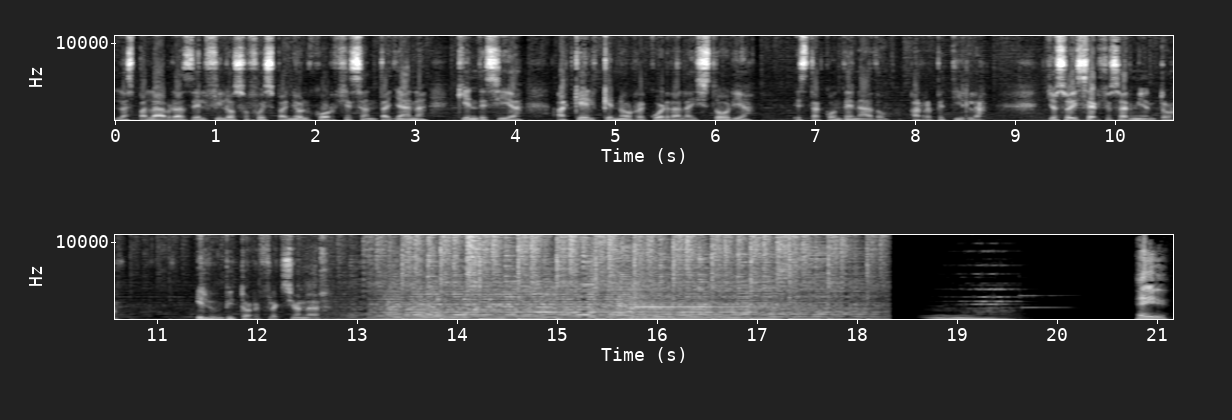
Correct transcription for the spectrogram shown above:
las palabras del filósofo español Jorge Santayana, quien decía, aquel que no recuerda la historia está condenado a repetirla. Yo soy Sergio Sarmiento y lo invito a reflexionar. Hey,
